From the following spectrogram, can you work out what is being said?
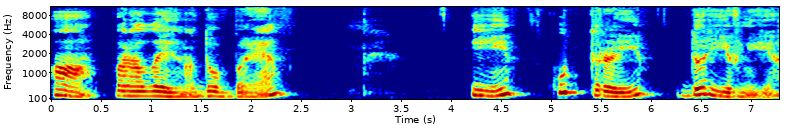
А паралельно до Б і кут 3 дорівнює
